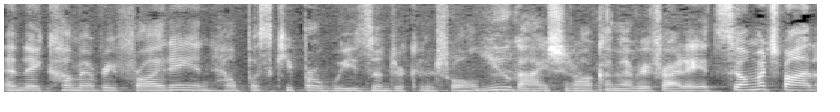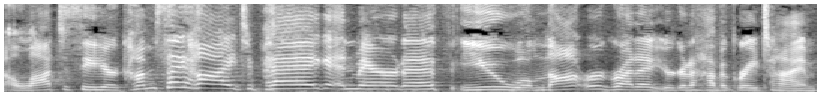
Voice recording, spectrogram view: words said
and they come every Friday and help us keep our weeds under control. You guys should all come every Friday. It's so much fun. A lot to see here. Come say hi to Peg and Meredith. You will not regret it. You're going to have a great time.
